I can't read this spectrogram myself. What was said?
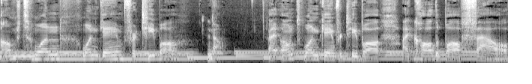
umped one one game for T-ball? No. I umped one game for T-ball. I called the ball foul.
